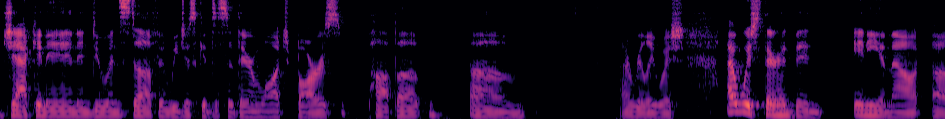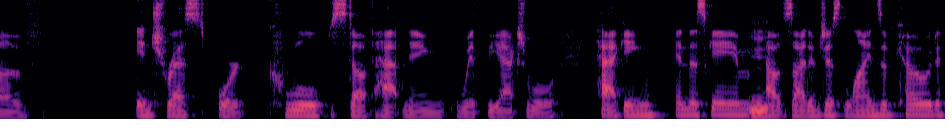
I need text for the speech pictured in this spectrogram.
jacking in and doing stuff, and we just get to sit there and watch bars pop up. Um, I really wish, I wish there had been any amount of interest or cool stuff happening with the actual hacking in this game mm. outside of just lines of code.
